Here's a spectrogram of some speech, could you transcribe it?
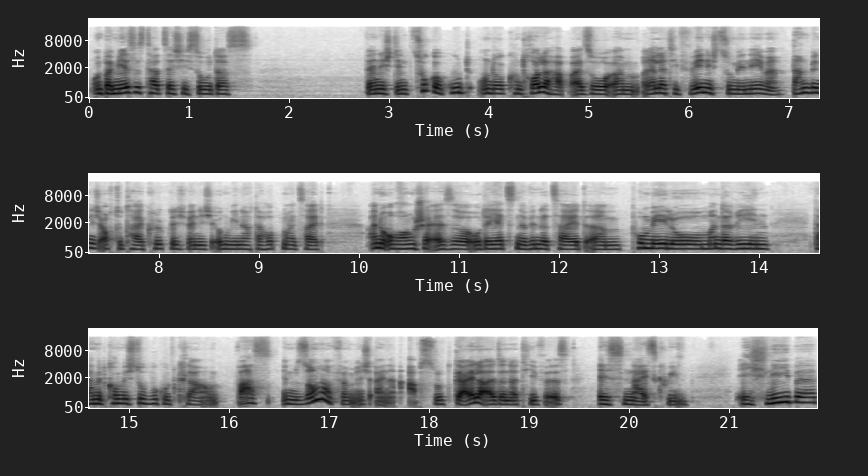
Und bei mir ist es tatsächlich so, dass wenn ich den Zucker gut unter Kontrolle habe, also ähm, relativ wenig zu mir nehme, dann bin ich auch total glücklich, wenn ich irgendwie nach der Hauptmahlzeit eine Orange esse oder jetzt in der Winterzeit ähm, Pomelo, Mandarin. Damit komme ich super gut klar. Und was im Sommer für mich eine absolut geile Alternative ist, ist Nice Cream. Ich liebe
